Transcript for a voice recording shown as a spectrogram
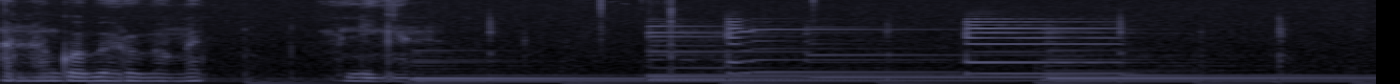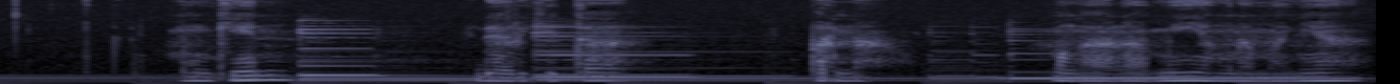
karena gue baru banget mendingan. Mungkin dari kita pernah mengalami yang namanya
